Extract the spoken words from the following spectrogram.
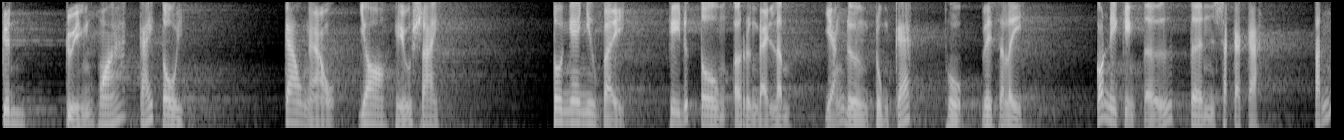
kinh chuyển hóa cái tôi. Cao ngạo do hiểu sai. Tôi nghe như vậy, khi đức tôn ở rừng đại lâm, giảng đường trùng cát thuộc vesali, có ni kiền tử tên sakaka, tánh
